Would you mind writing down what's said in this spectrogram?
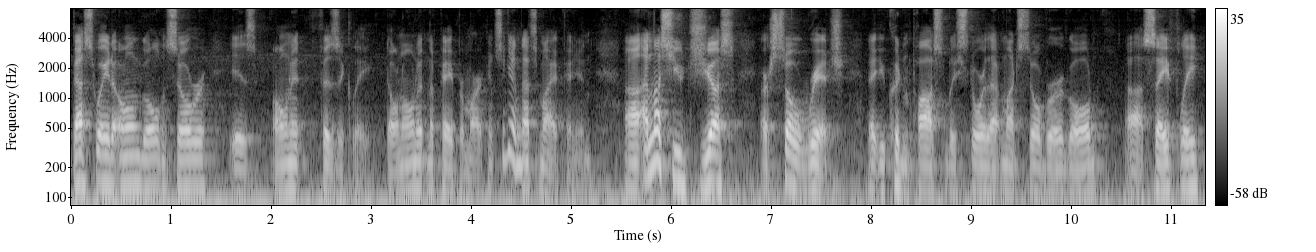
best way to own gold and silver is own it physically. Don't own it in the paper markets. Again, that's my opinion. Uh, unless you just are so rich that you couldn't possibly store that much silver or gold uh, safely,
